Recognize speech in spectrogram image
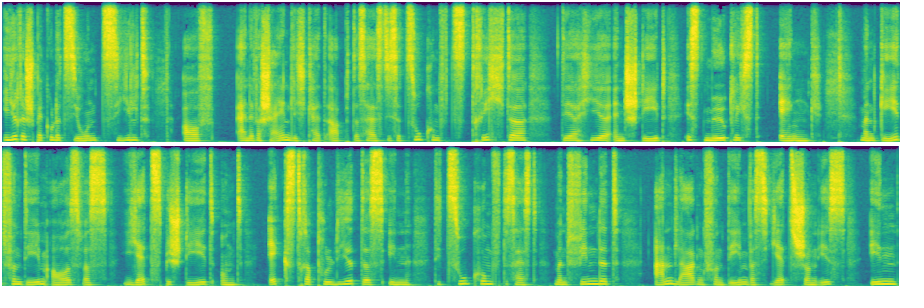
ihre Spekulation zielt auf eine Wahrscheinlichkeit ab. Das heißt, dieser Zukunftstrichter, der hier entsteht, ist möglichst eng. Man geht von dem aus, was jetzt besteht und extrapoliert das in die Zukunft. Das heißt, man findet Anlagen von dem, was jetzt schon ist, in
